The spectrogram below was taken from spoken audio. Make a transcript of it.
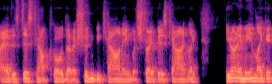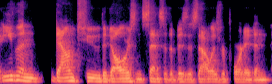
i have this discount code that i shouldn't be counting but stripe is counting like you know what i mean? Like even down to the dollars and cents of the business that was reported and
